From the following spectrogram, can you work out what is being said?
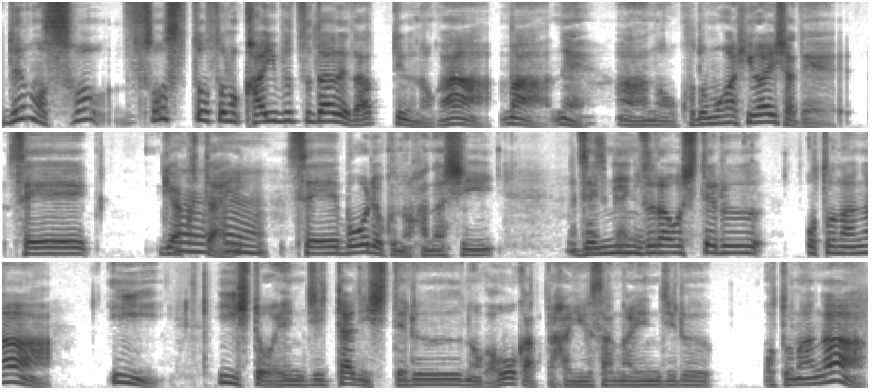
でもそうそうするとその怪物誰だっていうのがまあねあの子供が被害者で性虐待、うんうん。性暴力の話善人面をしてる大人がいいいい人を演じたりしてるのが多かった俳優さんが演じる大人が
